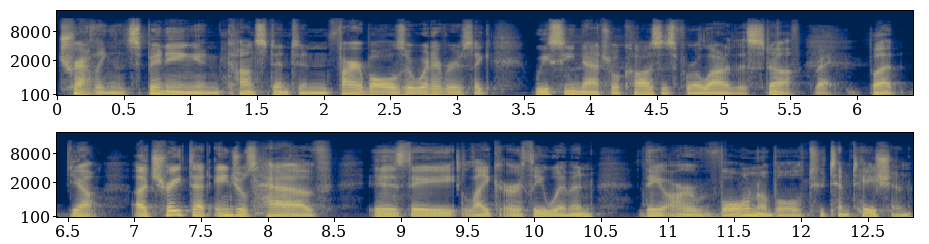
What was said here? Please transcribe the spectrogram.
traveling and spinning and constant and fireballs or whatever. It's like we see natural causes for a lot of this stuff. Right. But yeah, a trait that angels have is they, like earthly women, they are vulnerable to temptation.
